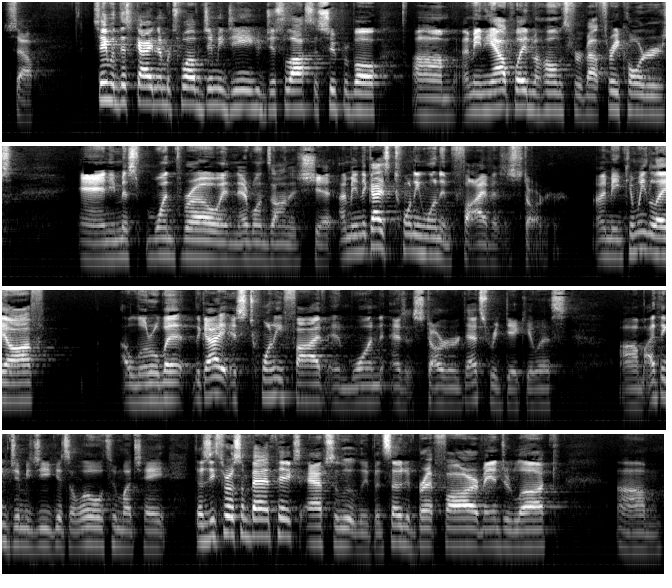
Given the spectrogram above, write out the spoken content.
So, same with this guy, number 12, Jimmy G, who just lost the Super Bowl. Um, I mean, he outplayed Mahomes for about three quarters, and he missed one throw, and everyone's on his shit. I mean, the guy's 21 and 5 as a starter. I mean, can we lay off a little bit? The guy is 25 and 1 as a starter. That's ridiculous. Um, I think Jimmy G gets a little too much hate. Does he throw some bad picks? Absolutely. But so did Brett Favre, Andrew Luck, um,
